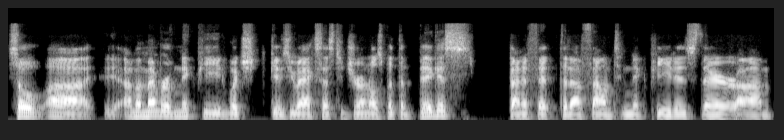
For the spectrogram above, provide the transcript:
so uh, I'm a member of NCPED, which gives you access to journals. But the biggest benefit that I've found to NCPED is their um,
